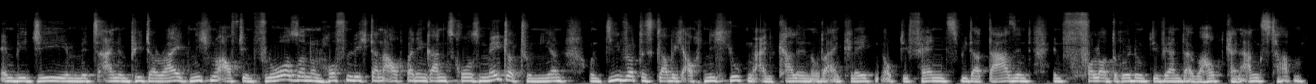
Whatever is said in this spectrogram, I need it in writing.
MVG, mit einem Peter Wright, nicht nur auf dem Floor, sondern hoffentlich dann auch bei den ganz großen Major-Turnieren. Und die wird es, glaube ich, auch nicht jucken, ein Cullen oder ein Clayton, ob die Fans wieder da sind in voller Dröhnung, die werden da überhaupt keine Angst haben.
